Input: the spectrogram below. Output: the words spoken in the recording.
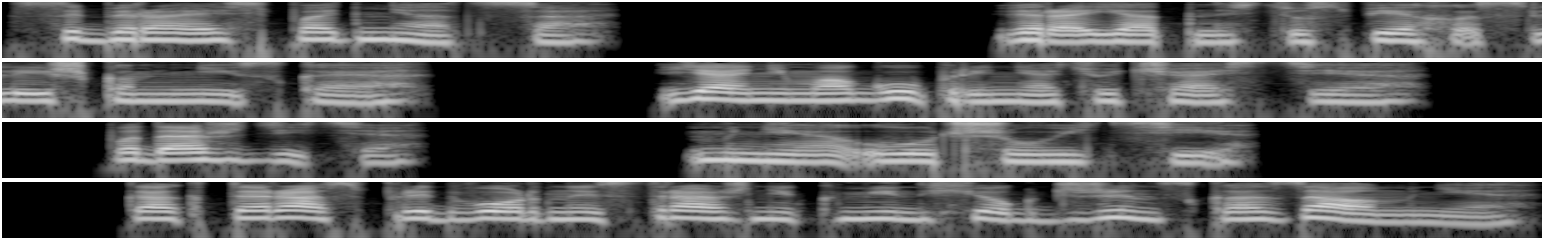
собираясь подняться. Вероятность успеха слишком низкая. Я не могу принять участие. Подождите. Мне лучше уйти. Как-то раз придворный стражник Мин Хёк Джин сказал мне.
